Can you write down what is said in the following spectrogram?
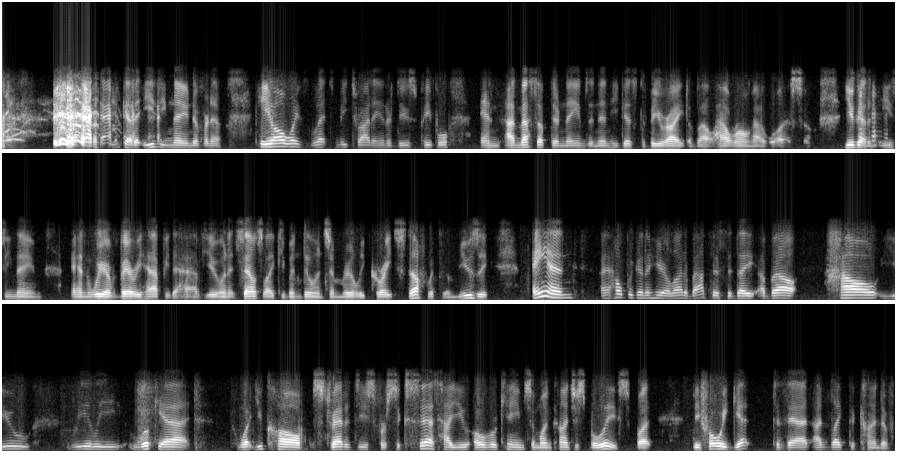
He's got an easy name to pronounce. He always lets me try to introduce people, and I mess up their names, and then he gets to be right about how wrong I was. So, you got an easy name, and we are very happy to have you. And it sounds like you've been doing some really great stuff with your music, and I hope we're going to hear a lot about this today about how you really look at what you call strategies for success, how you overcame some unconscious beliefs. But before we get to that, I'd like to kind of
